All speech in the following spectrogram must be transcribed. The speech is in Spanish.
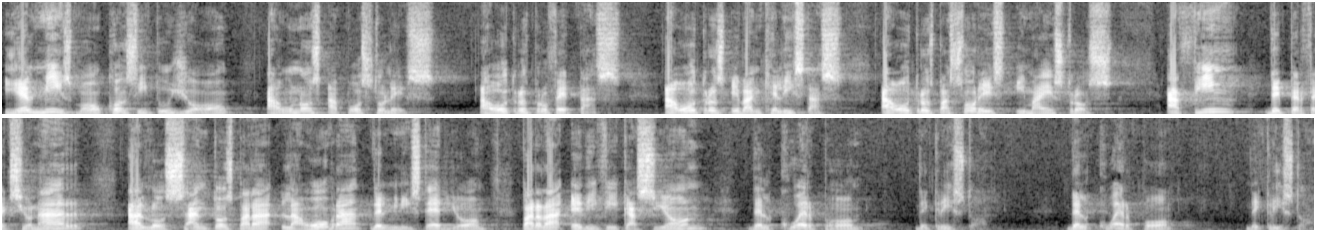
Y él mismo constituyó a unos apóstoles, a otros profetas, a otros evangelistas, a otros pastores y maestros, a fin de perfeccionar a los santos para la obra del ministerio, para la edificación del cuerpo de Cristo, del cuerpo de Cristo.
